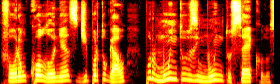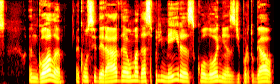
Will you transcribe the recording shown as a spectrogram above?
foram colônias de Portugal por muitos e muitos séculos. Angola é considerada uma das primeiras colônias de Portugal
